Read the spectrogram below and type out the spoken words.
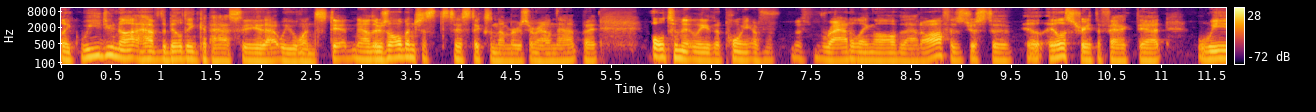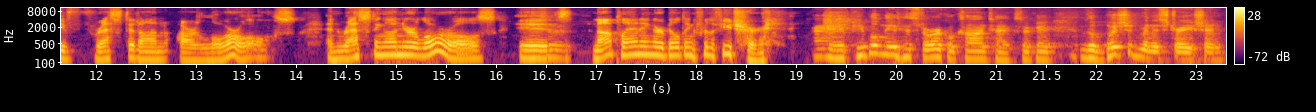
like we do not have the building capacity that we once did. Now there's a whole bunch of statistics and numbers around that but ultimately the point of rattling all of that off is just to il- illustrate the fact that we've rested on our laurels and resting on your laurels is not planning or building for the future People need historical context. Okay, the Bush administration,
